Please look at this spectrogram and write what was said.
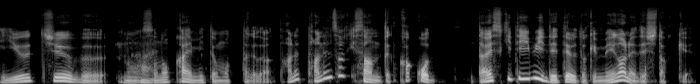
YouTube のその回見て思ったけど、あれ、種崎さんって過去、大好き TV 出てる時メガネでしたっけ？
